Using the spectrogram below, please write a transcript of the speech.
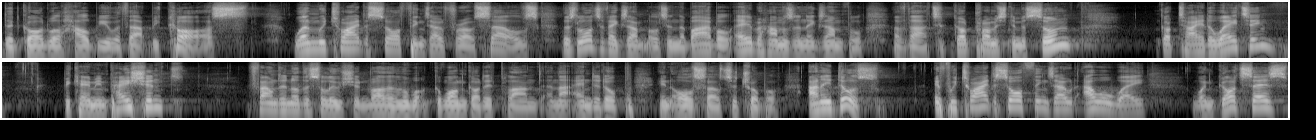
that God will help you with that because when we try to sort things out for ourselves, there's loads of examples in the Bible. Abraham's an example of that. God promised him a son, got tired of waiting, became impatient, found another solution rather than the one God had planned, and that ended up in all sorts of trouble. And it does. If we try to sort things out our way, when God says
